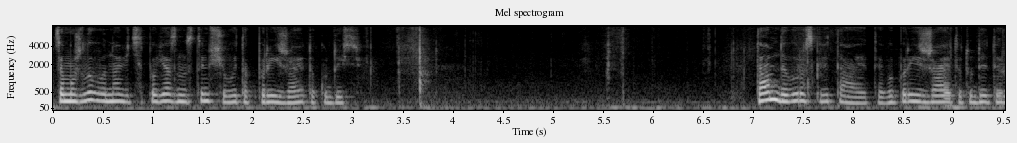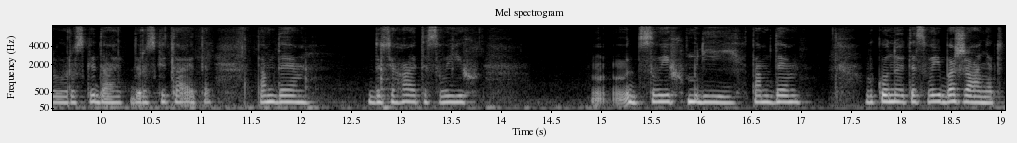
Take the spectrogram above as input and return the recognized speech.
Це можливо навіть пов'язано з тим, що ви так переїжджаєте кудись. Там, де ви розквітаєте, ви переїжджаєте туди, де ви розквітаєте, там, де досягаєте своїх, своїх мрій, там, де виконуєте свої бажання. Тут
